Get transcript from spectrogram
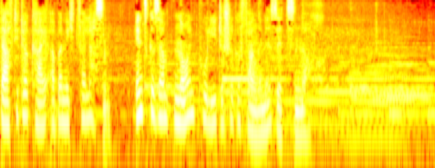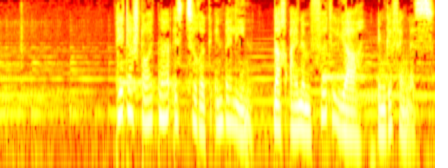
darf die Türkei aber nicht verlassen. Insgesamt neun politische Gefangene sitzen noch. Peter Steutner ist zurück in Berlin, nach einem Vierteljahr im Gefängnis.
